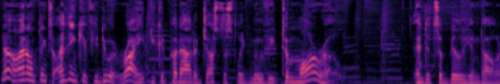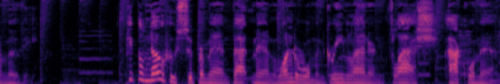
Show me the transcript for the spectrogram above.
No, I don't think so. I think if you do it right, you could put out a Justice League movie tomorrow and it's a billion dollar movie. People know who Superman, Batman, Wonder Woman, Green Lantern, Flash, Aquaman.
